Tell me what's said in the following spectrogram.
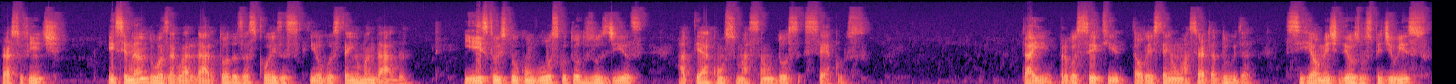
Verso 20: Ensinando-os a guardar todas as coisas que eu vos tenho mandado. E eis que eu estou convosco todos os dias, até a consumação dos séculos. Está aí, para você que talvez tenha uma certa dúvida se realmente Deus nos pediu isso,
